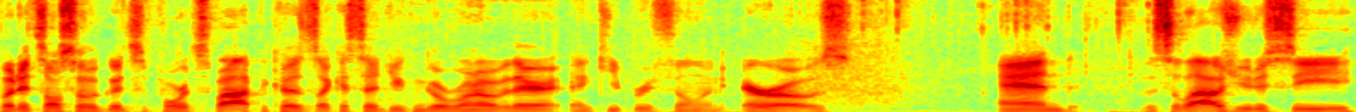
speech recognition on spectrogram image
but it's also a good support spot because like I said, you can go run over there and keep refilling arrows. And this allows you to see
